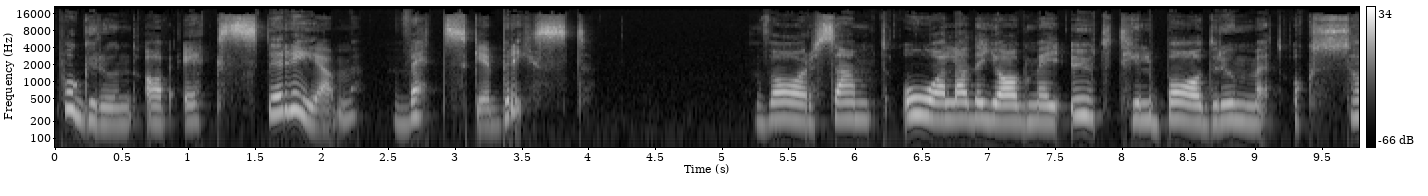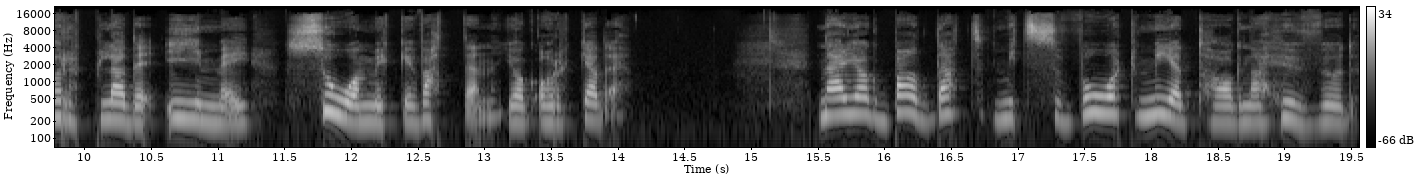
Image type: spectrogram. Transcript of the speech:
på grund av extrem vätskebrist. Varsamt ålade jag mig ut till badrummet och sörplade i mig så mycket vatten jag orkade. När jag baddat mitt svårt medtagna huvud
